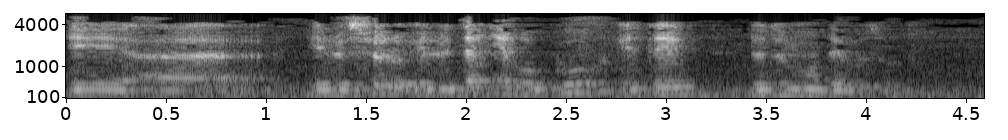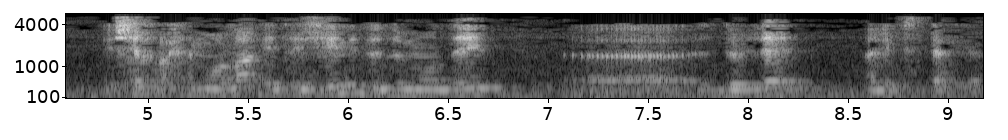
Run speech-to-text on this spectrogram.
Et, euh, le seul, et le dernier recours était de demander aux autres. Et Cheikh Rahimullah était gêné de demander euh, de l'aide à l'extérieur.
